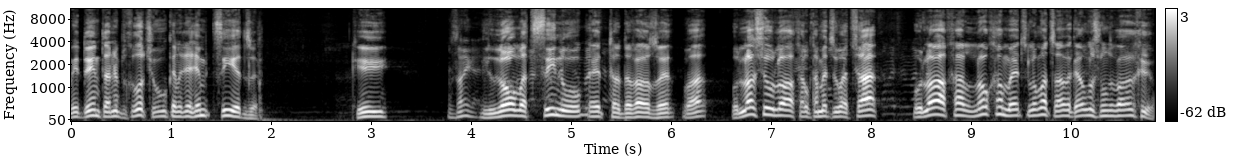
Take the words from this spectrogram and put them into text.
מדין טענים בחירות שהוא כנראה המציא את זה. כי לא מצינו את הדבר הזה, מה? הוא לא שהוא לא אכל חמץ ומצה, הוא לא אכל לא חמץ, לא מצה וגם לא שום דבר אחר.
